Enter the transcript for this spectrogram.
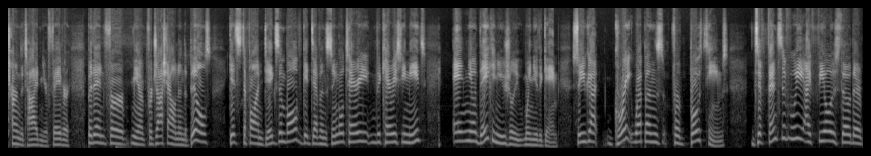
turn the tide in your favor. But then for you know, for Josh Allen and the Bills, get Stefon Diggs involved, get Devin Singletary the carries he needs. And you know they can usually win you the game. So you've got great weapons for both teams. Defensively, I feel as though they're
